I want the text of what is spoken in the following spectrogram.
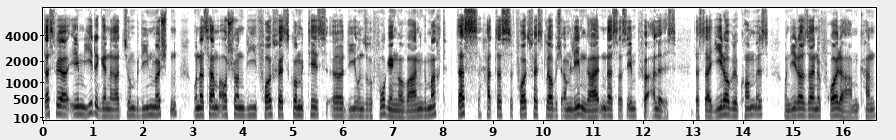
dass wir eben jede Generation bedienen möchten und das haben auch schon die Volksfestkomitees, äh, die unsere Vorgänger waren, gemacht. Das hat das Volksfest, glaube ich, am Leben gehalten, dass das eben für alle ist, dass da jeder willkommen ist und jeder seine Freude haben kann.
